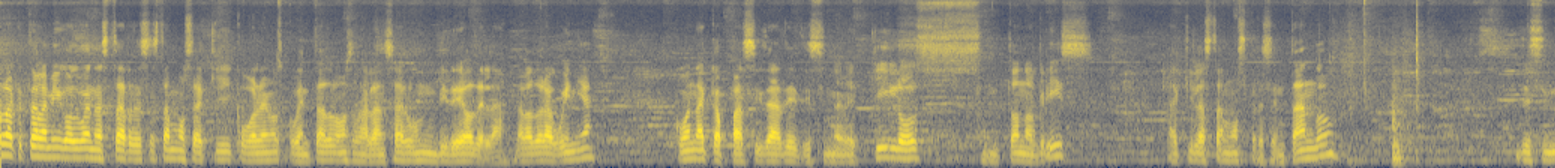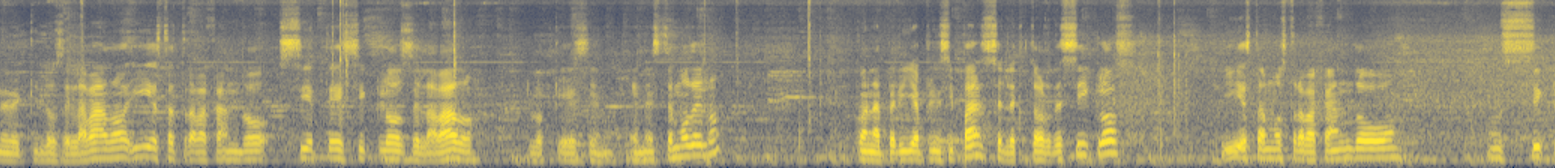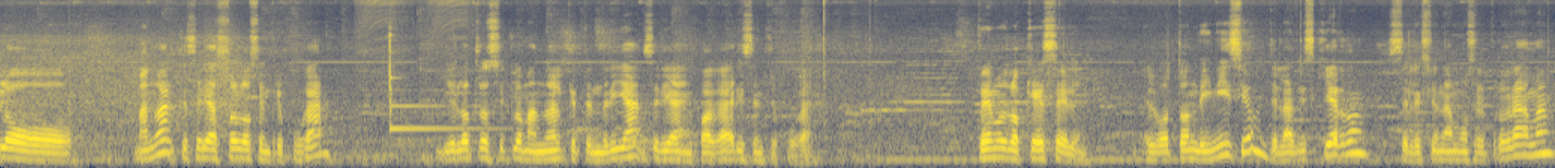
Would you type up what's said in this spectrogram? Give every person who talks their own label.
Speaker 1: Hola, ¿qué tal amigos? Buenas tardes. Estamos aquí, como le hemos comentado, vamos a lanzar un video de la lavadora Winia con una capacidad de 19 kilos en tono gris. Aquí la estamos presentando. 19 kilos de lavado y está trabajando 7 ciclos de lavado, lo que es en, en este modelo. Con la perilla principal, selector de ciclos y estamos trabajando un ciclo manual que sería solo centrifugar y el otro ciclo manual que tendría sería enjuagar y centrifugar. Tenemos lo que es el, botón de inicio del lado izquierdo, seleccionamos el programa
